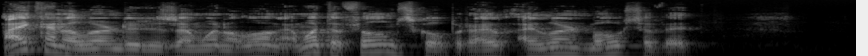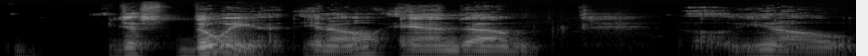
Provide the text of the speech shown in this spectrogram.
I kind of learned it as I went along. I went to film school, but I, I learned most of it just doing it. You know, and um, you know,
